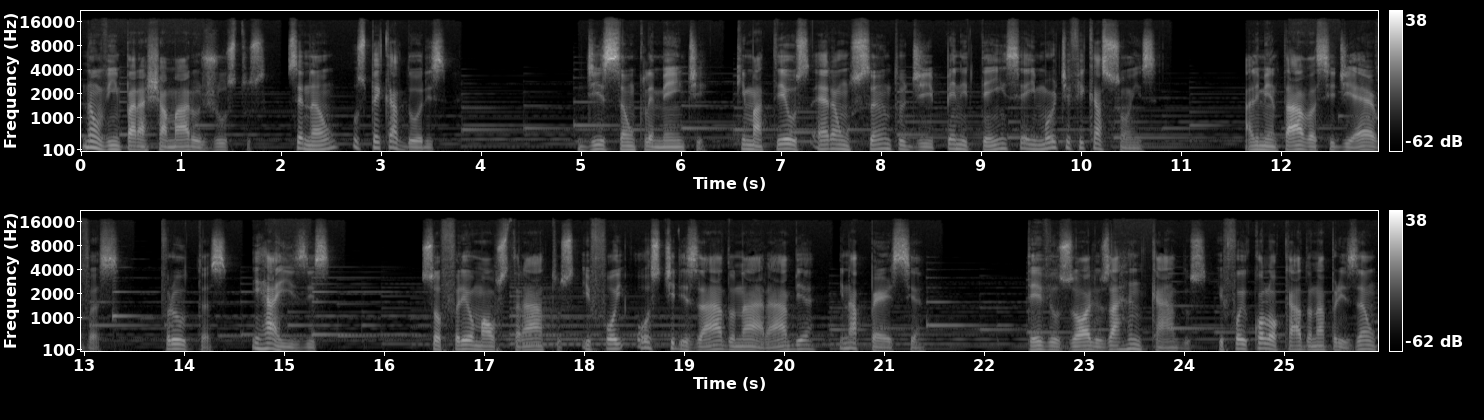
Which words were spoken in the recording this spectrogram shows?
Não vim para chamar os justos, senão os pecadores. Diz São Clemente que Mateus era um santo de penitência e mortificações. Alimentava-se de ervas, frutas e raízes sofreu maus tratos e foi hostilizado na Arábia e na Pérsia. Teve os olhos arrancados e foi colocado na prisão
